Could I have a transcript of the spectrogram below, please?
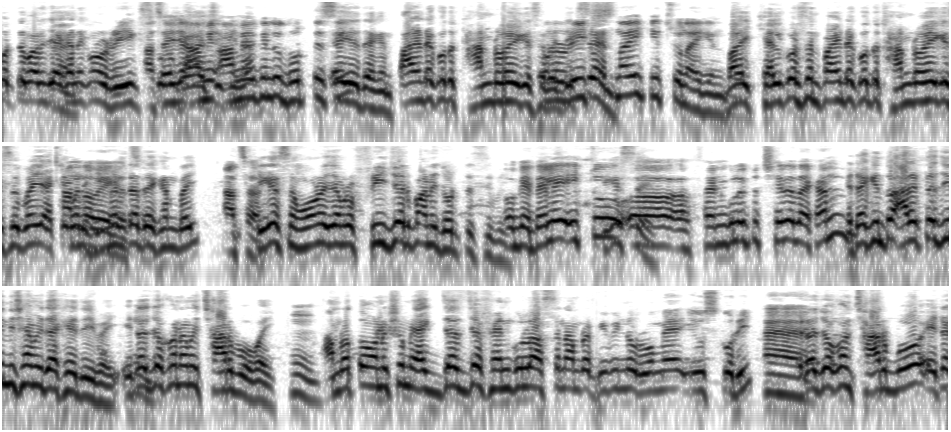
করতে পারে যে এখানে কোনো রিক্স আচ্ছা আমিও কিন্তু ধরতেছি। এই দেখেন পানিটা কত ঠান্ডা হয়ে গেছে নাই কিছু নাই কিন্তু। ভাই খেয়াল করছেন পানিটা কত ঠান্ডা হয়ে গেছে ভাই? একেবারে হিমেলটা দেখেন ভাই। আচ্ছা। ঠিক আছে মনে হয় আমরা ফ্রিজের পানি ধরতেছি ভাই। ওকে তাহলে একটু ঠিক ফ্যানগুলো একটু ছেড়ে দেখান। এটা কিন্তু আরেকটা জিনিস আমি দেখাই দিই ভাই। এটা যখন আমি ছাড়বো ভাই আমরা তো অনেক সময় একজাস্ট যে ফ্যানগুলো আছে না আমরা বিভিন্ন রুমে ইউজ করি। হ্যাঁ, হ্যাঁ। এটা যখন ছাড়বো এটা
